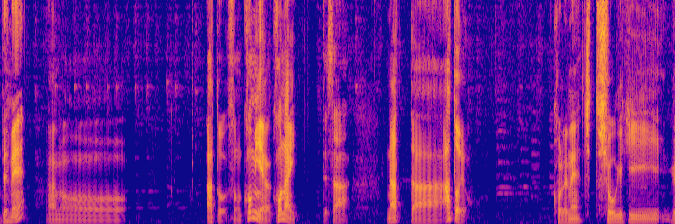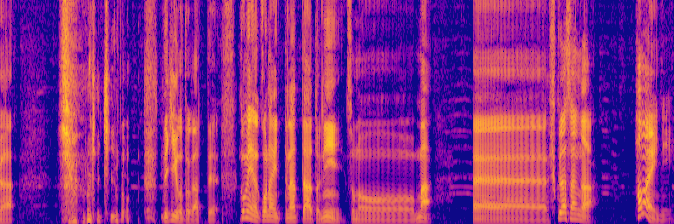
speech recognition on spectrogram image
でねあのーあとその小宮が来ないってさなった後よ。これねちょっと衝撃が 衝撃の出来事があって。小宮が来ないってなった後にそのまあえー福田さんがハワイに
